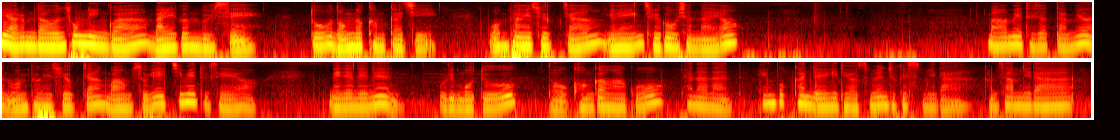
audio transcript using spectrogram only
특히 아름다운 송림과 맑은 물새, 또 넉넉함까지 원평해수욕장 여행 즐거우셨나요? 마음에 드셨다면 원평해수욕장 마음속에 찜해두세요. 내년에는 우리 모두 더욱 건강하고 편안한 행복한 여행이 되었으면 좋겠습니다. 감사합니다.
